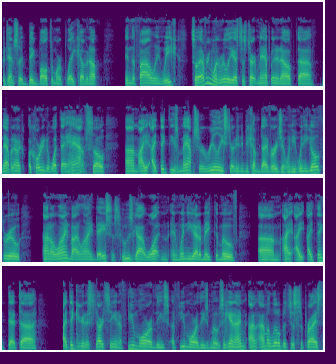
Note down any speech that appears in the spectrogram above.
potentially a big Baltimore play coming up in the following week. So everyone really has to start mapping it out, uh, mapping out according to what they have. So um, I, I, think these maps are really starting to become divergent when you when you go through on a line by line basis who's got what and, and when you got to make the move. Um, I, I, I think that. Uh, I think you're going to start seeing a few more of these, a few more of these moves. Again, I'm I'm, I'm a little bit just surprised.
